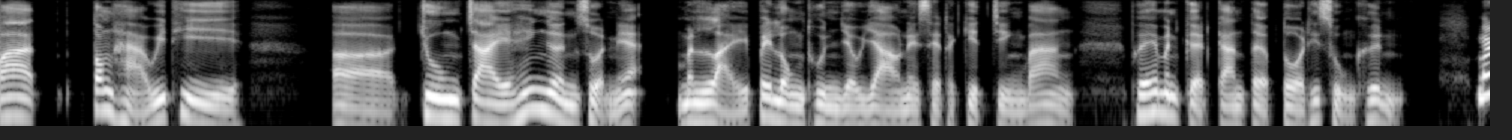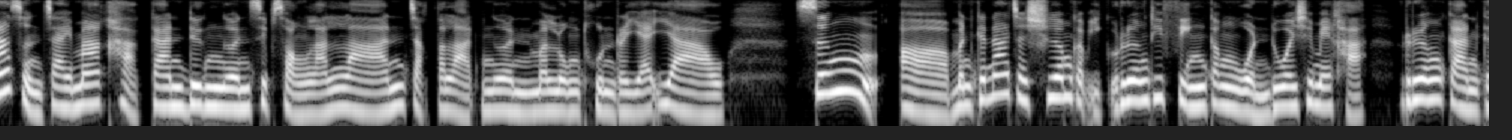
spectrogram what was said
ว่าต้องหาวิธีเอ่อ จูงใจให้เงินส่วนเนี้ยมันไหลไปลงทุนยาวๆ ในเศรษฐกิจจริงบ้าง เพื่อให้มันเกิดการเติบโตที่สูงขึ้น น่าสนใจมากค่ะ การดึงเงิน 12 ล้านล้านจากตลาดเงินมาลงทุนระยะยาว ซึ่งเอ่อมันก็น่าจะเชื่อมกับอีกเรื่องที่ฟิงก์กังวลด้วยใช่ไหมคะ เรื่องการเก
